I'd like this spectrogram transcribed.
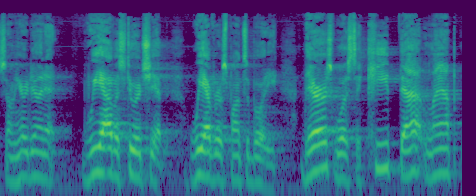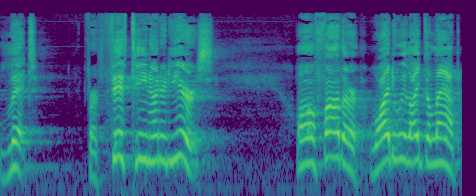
So I'm here doing it. We have a stewardship, we have a responsibility. Theirs was to keep that lamp lit for 1,500 years. Oh, Father, why do we light the lamp?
